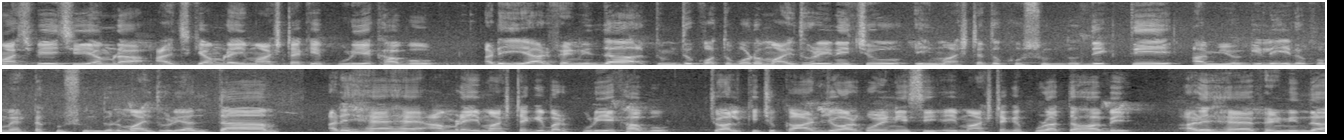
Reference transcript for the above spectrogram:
মাছ পেয়েছি আমরা। আজকে আমরা এই মাছটাকে পুড়িয়ে খাব। আরে ইয়ার ফেনিন্দা তুমি তো কত বড় মাছ ধরে এনেছো। এই মাছটা তো খুব সুন্দর দেখতে। আমিও গেলে এরকম একটা খুব সুন্দর মাছ ধরে আনতাম। আরে হ্যাঁ হ্যাঁ আমরা এই মাছটাকে এবার পুড়িয়ে খাব। চল, কিছু কাঠ জোগাড় করে নিয়েছি। এই মাছটাকে পুড়াতে হবে। আরে হ্যাঁ ফ্যাংনিন্দা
